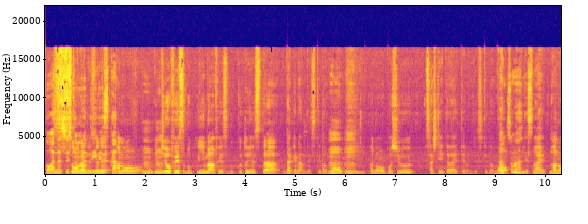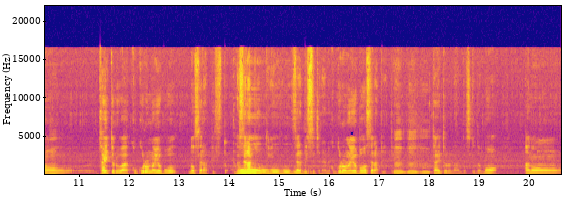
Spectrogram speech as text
お話ししてもらっていいですか？あの、うんうん一応フェイスブック今フェイスブックとインスタだけなんですけども、うんうん。あの募集させていただいてるんですけども。あそうなんですね、はい、うんあのタイトルは「心の予防のセラピスト」セラピーっていほうセラピストじゃないね。心の予防セラピーっていううんタイトルなんですけども、あの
